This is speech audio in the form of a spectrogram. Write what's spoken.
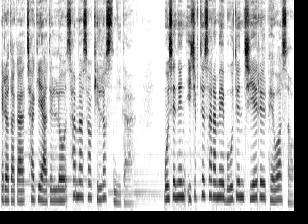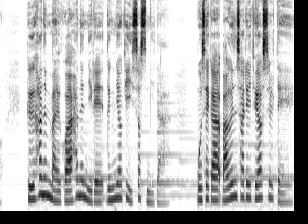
데려다가 자기 아들로 삼아서 길렀습니다. 모세는 이집트 사람의 모든 지혜를 배워서 그 하는 말과 하는 일에 능력이 있었습니다. 모세가 마흔 살이 되었을 때에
